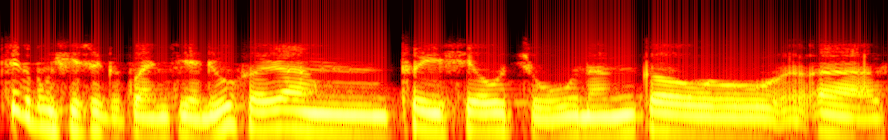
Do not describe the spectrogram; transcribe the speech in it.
这个东西是个关键，如何让退休族能够呃。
